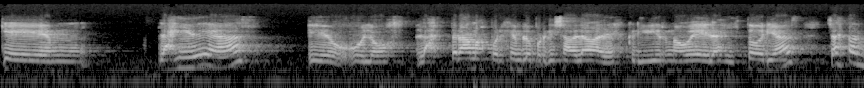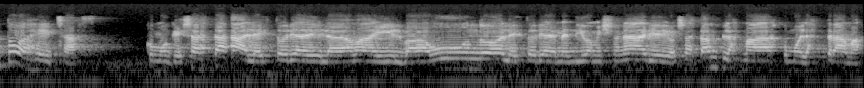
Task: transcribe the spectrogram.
que mm, las ideas eh, o los, las tramas, por ejemplo, porque ella hablaba de escribir novelas, historias, ya están todas hechas. Como que ya está la historia de la dama y el vagabundo, la historia del mendigo millonario, digo, ya están plasmadas como las tramas.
